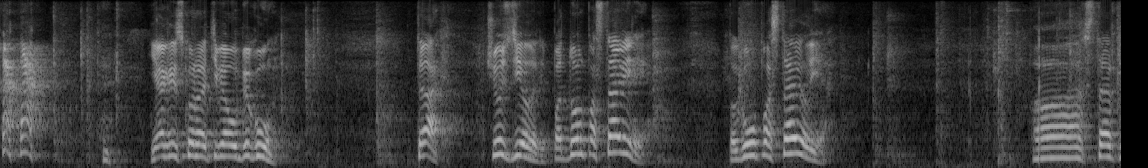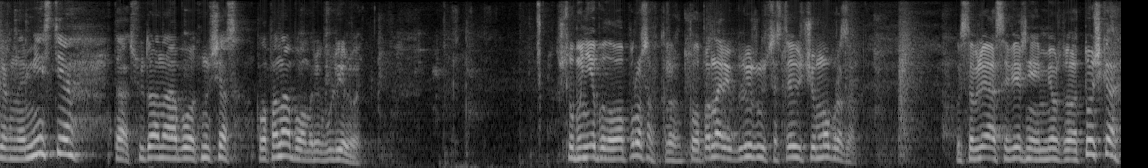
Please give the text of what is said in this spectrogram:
Я, говорит, скоро от тебя убегу. Так, что сделали? Поддон поставили? ПГУ поставил я. А, стартер на месте. Так, сюда надо будет, ну сейчас клапана будем регулировать. Чтобы не было вопросов, клапана регулируются следующим образом. Выставляется верхняя мертвая точка.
